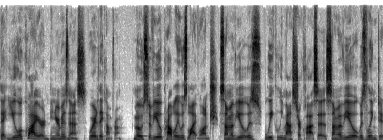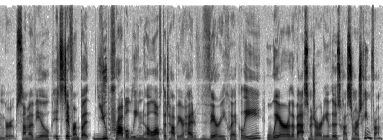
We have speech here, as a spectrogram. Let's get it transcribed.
that you acquired in your business, where did they come from? Most of you probably was live launch. Some of you it was weekly master classes. Some of you it was LinkedIn groups. Some of you it's different, but you probably know off the top of your head very quickly where the vast majority of those customers came from.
